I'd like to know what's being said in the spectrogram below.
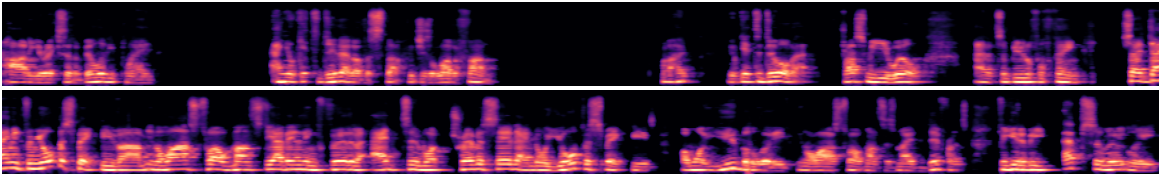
part of your exitability plan and you'll get to do that other stuff which is a lot of fun right you'll get to do all that trust me you will and it's a beautiful thing so, Damien, from your perspective, um, in the last 12 months, do you have anything further to add to what Trevor said and or your perspective on what you believe in the last 12 months has made the difference for you to be absolutely,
